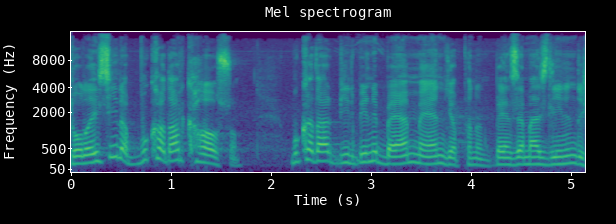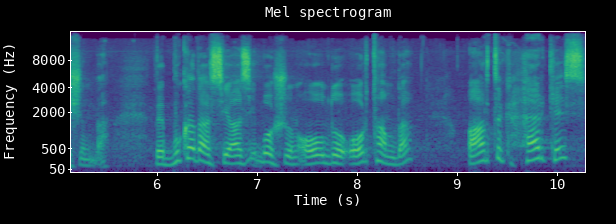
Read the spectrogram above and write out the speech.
Dolayısıyla bu kadar kaosun, bu kadar birbirini beğenmeyen yapının, benzemezliğinin dışında ve bu kadar siyasi boşluğun olduğu ortamda artık herkes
